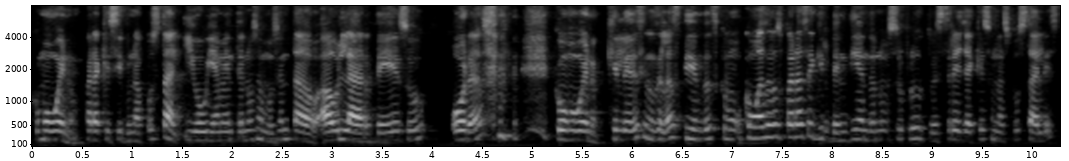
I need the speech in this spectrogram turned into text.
como bueno, para qué sirve una postal. Y obviamente nos hemos sentado a hablar de eso horas, como bueno, ¿qué le decimos a las tiendas? ¿Cómo, cómo hacemos para seguir vendiendo nuestro producto estrella, que son las postales?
